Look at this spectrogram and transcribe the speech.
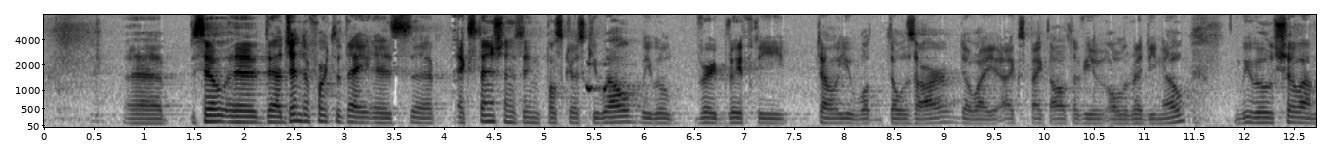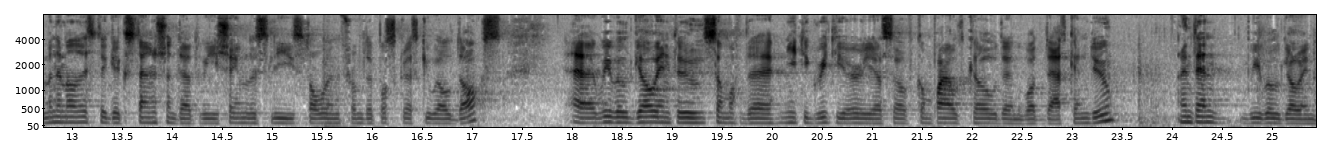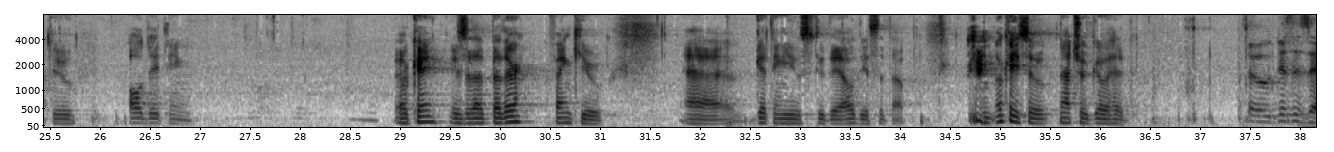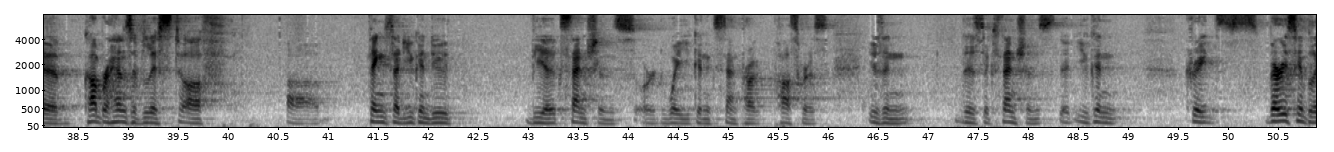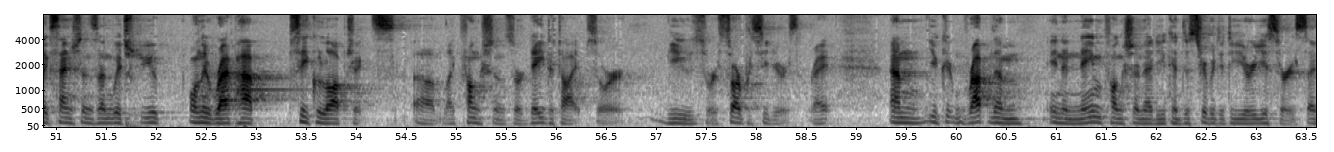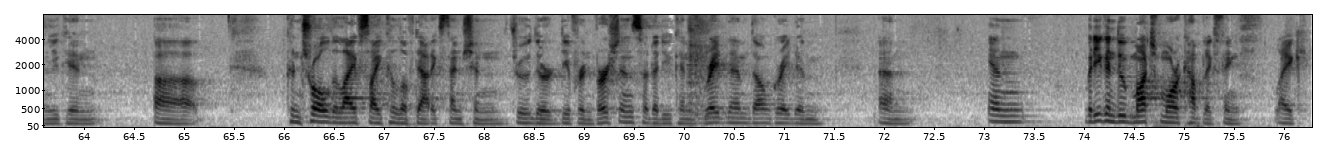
Uh, so uh, the agenda for today is uh, extensions in PostgreSQL. We will very briefly tell you what those are, though I expect a lot of you already know. We will show a minimalistic extension that we shamelessly stolen from the PostgreSQL docs uh, we will go into some of the nitty-gritty areas of compiled code and what that can do. And then we will go into auditing. Okay, is that better? Thank you. Uh, getting used to the audio setup. okay, so Nacho, go ahead. So this is a comprehensive list of uh, things that you can do via extensions or the way you can extend Postgres using these extensions that you can create very simple extensions on which you only wrap up SQL objects uh, like functions or data types or views or store procedures, right? And you can wrap them in a name function that you can distribute it to your users and you can uh, control the life cycle of that extension through their different versions so that you can grade them, downgrade them, and, and but you can do much more complex things like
